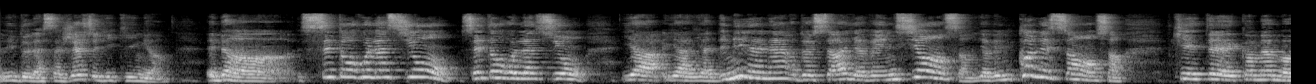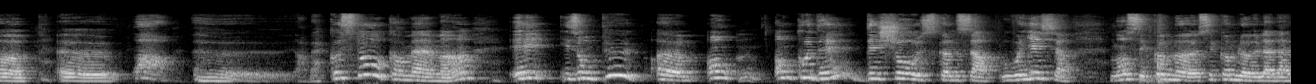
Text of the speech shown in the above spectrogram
livre de la sagesse viking. Eh bien, c'est en relation, c'est en relation. Il y, a, il, y a, des millénaires de ça, il y avait une science, il y avait une connaissance qui était quand même euh, euh, euh ah ben, costaud quand même. Hein. et ils ont pu euh, encoder des choses comme ça. Vous voyez c'est comme, la,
